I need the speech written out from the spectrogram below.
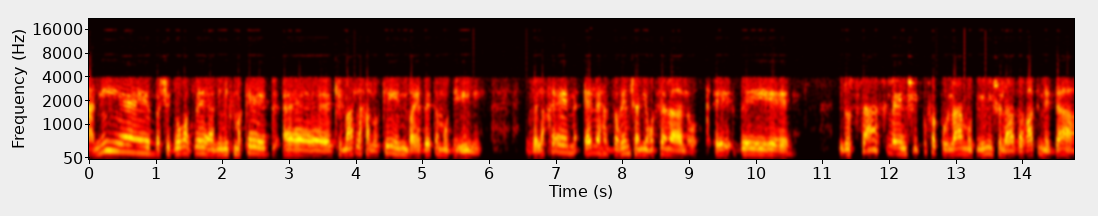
אני uh, בשידור הזה, אני מתמקד uh, כמעט לחלוטין בהיבט המודיעיני, ולכן אלה הדברים שאני רוצה להעלות. בנוסף לשיתוף הפעולה המודיעיני של העברת מידע,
